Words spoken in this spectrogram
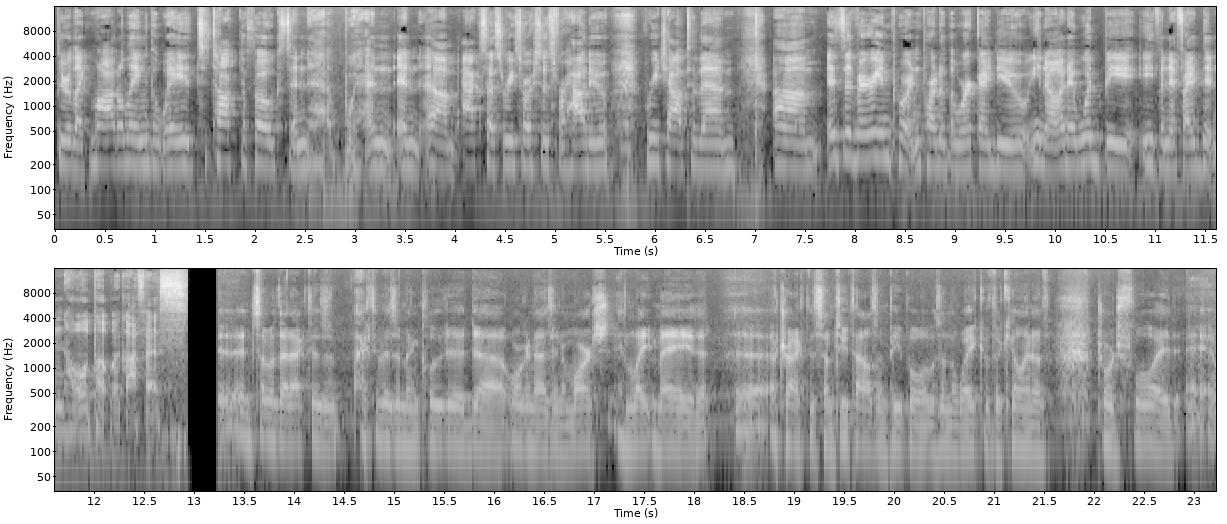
through like modeling the way to talk to folks and and and um, access resources for how to reach out to them. Um, it's a very important part of the work I do, you know, and it would be even if I didn't hold public office. And some of that activism, activism included uh, organizing a march in late May that uh, attracted some 2,000 people. It was in the wake of the killing of George Floyd. Uh,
